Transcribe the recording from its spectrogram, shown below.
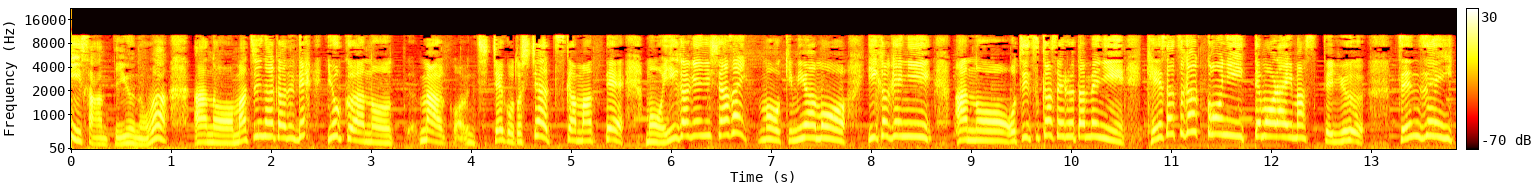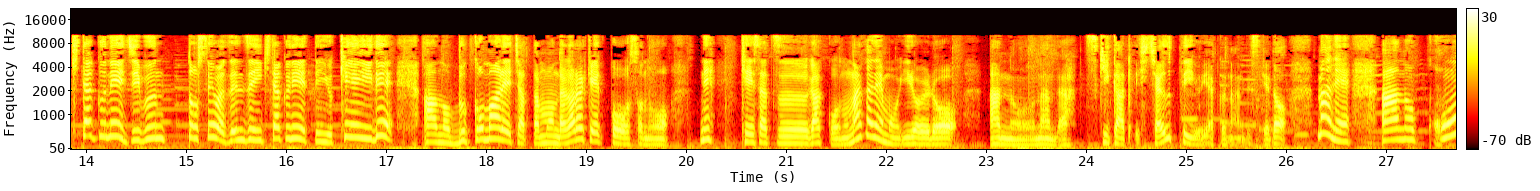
ニーさんっていうのは、あの、街中でね、よくあの、まあ、ちっちゃいことしちゃ捕まって、もういい加減にしなさい。もう君はもう、いい加減に、あの、落ち着かせるために、警察学校に行ってもらいますっていう、全然行きたくねえ、自分としては全然行きたくねえっていう経緯で、あの、ぶっ込まれちゃったもんだから結構、その、ね、警察学校の中でもいろいろ、あの、なんだ、き勝手しちゃうっていう役なんですけど。まあね、あの、この映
